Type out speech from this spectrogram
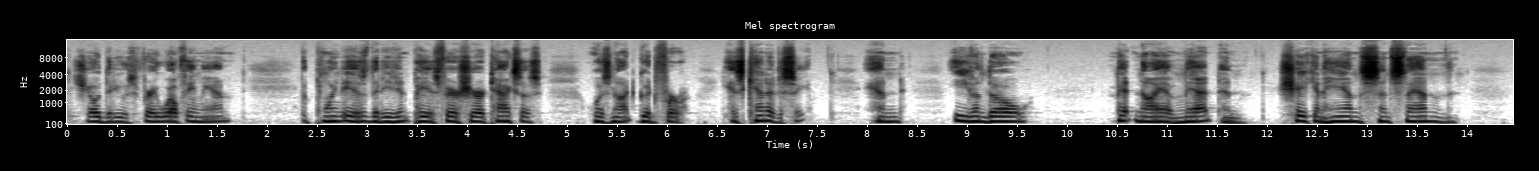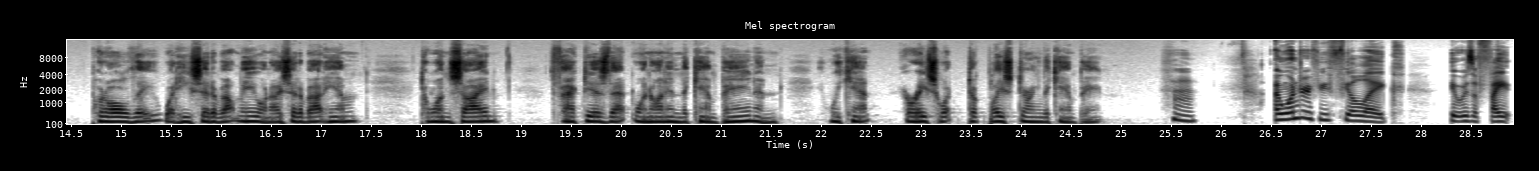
It showed that he was a very wealthy man. The point is that he didn't pay his fair share of taxes was not good for his candidacy. And even though Mitt and I have met and shaken hands since then, put all the what he said about me, what I said about him, to one side. The fact is that went on in the campaign, and we can't erase what took place during the campaign. Hmm. I wonder if you feel like it was a fight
